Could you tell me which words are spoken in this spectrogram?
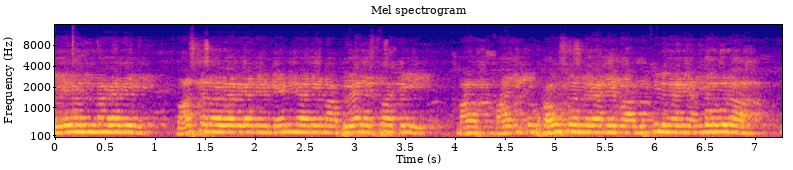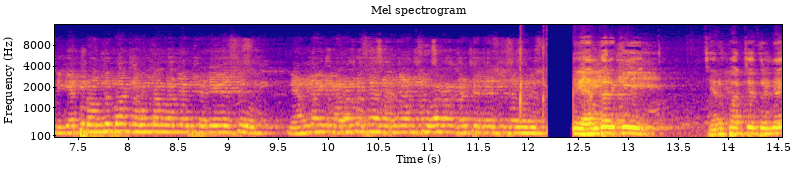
ఏ రోజున్నా కానీ భాస్కర్ గారు కానీ నేను కానీ మా బీఆర్ఎస్ పార్టీ మా మాజీ కౌన్సిలర్లు కానీ మా ముఖ్యులు కానీ అందరూ కూడా మీకు ఎప్పుడు అందుబాటులో ఉంటామని చెప్పి తెలియజేస్తూ మీ అందరికీ మరొకసారి రంజాన్ శుభాకాంక్షలు తెలియజేస్తూ మీ అందరికీ చిరపరిచితుడే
